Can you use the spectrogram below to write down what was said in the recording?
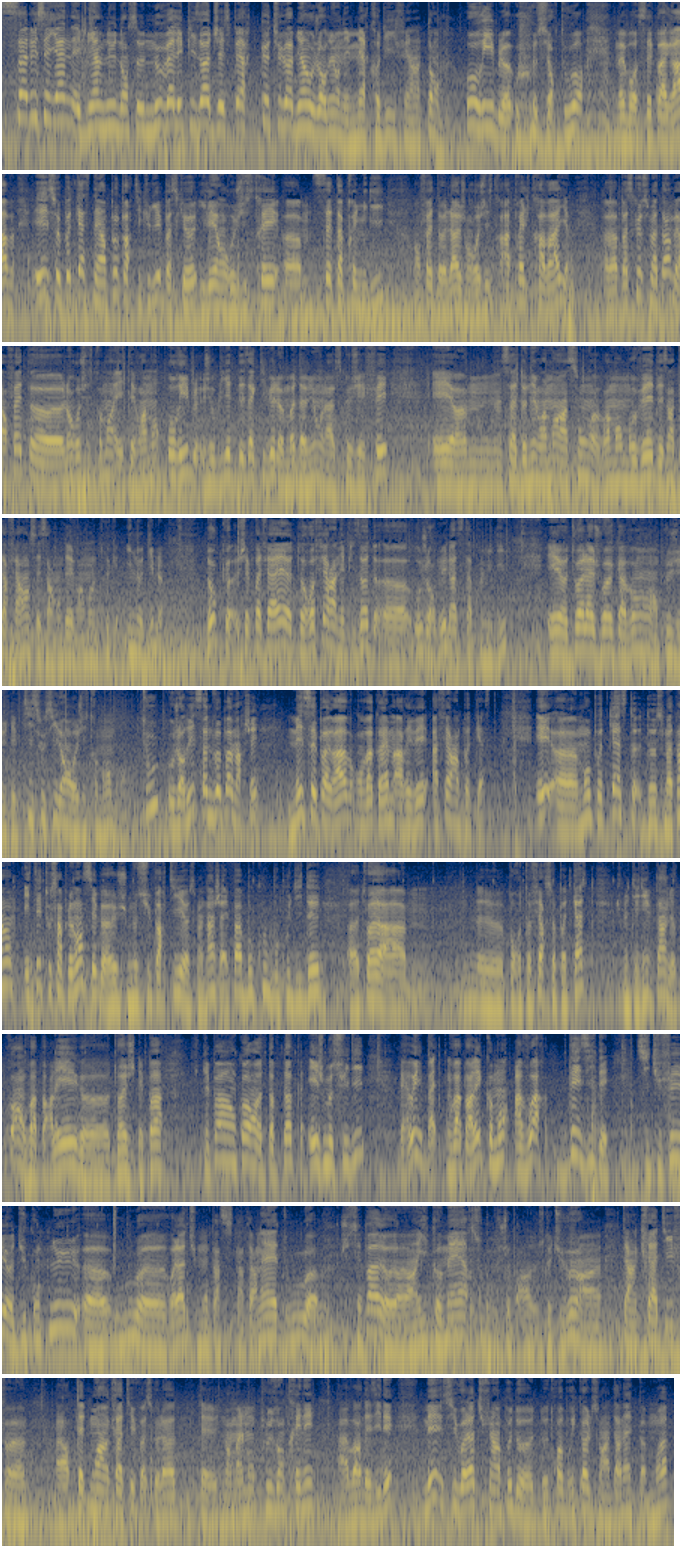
Salut c'est Yann et bienvenue dans ce nouvel épisode, j'espère que tu vas bien. Aujourd'hui on est mercredi, il fait un temps horrible sur tour, mais bon c'est pas grave. Et ce podcast est un peu particulier parce qu'il est enregistré euh, cet après-midi. En fait euh, là j'enregistre après le travail. Euh, parce que ce matin, ben, en fait, l'enregistrement été vraiment horrible. J'ai oublié de désactiver le mode avion, là, ce que j'ai fait et ça a donné vraiment un son vraiment mauvais, des interférences et ça rendait vraiment le truc inaudible. Donc j'ai préféré te refaire un épisode euh, aujourd'hui, là cet après-midi. Et euh, toi là je vois qu'avant en plus j'ai eu des petits soucis d'enregistrement. Bon, tout aujourd'hui ça ne veut pas marcher, mais c'est pas grave, on va quand même arriver à faire un podcast. Et euh, mon podcast de ce matin était tout simplement, c'est bah, je me suis parti ce matin, j'avais pas beaucoup beaucoup d'idées, toi, pour te faire ce podcast. Je m'étais dit putain de quoi on va parler, toi j'étais pas, pas encore top top, et je me suis dit ben oui, ben, on va parler comment avoir des idées. Si tu fais euh, du contenu euh, ou euh, voilà, tu montes un site internet ou je sais pas un e-commerce ou je sais pas ce que tu veux, hein. tu es un créatif. alors peut-être moins un créatif parce que là tu es normalement plus entraîné à avoir des idées. Mais si voilà, tu fais un peu de 2 trois bricoles sur internet comme moi,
